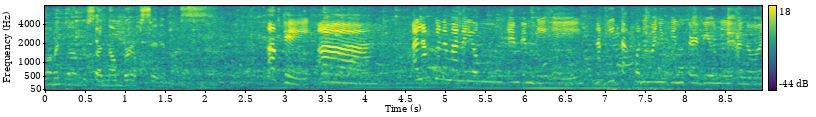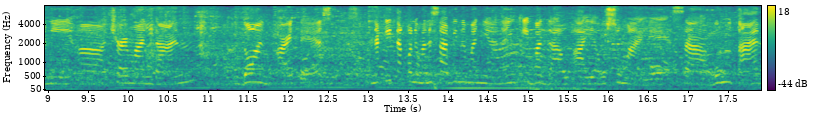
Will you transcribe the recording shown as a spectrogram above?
comment mo lang sa number of cinemas? Okay, ah alam ko naman na yung MMDA, nakita ko naman yung interview ni ano ni ah, Chairman Dan, Don Artes. Nakita ko naman, nasabi naman niya na yung iba daw ayaw sumali sa bunutan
